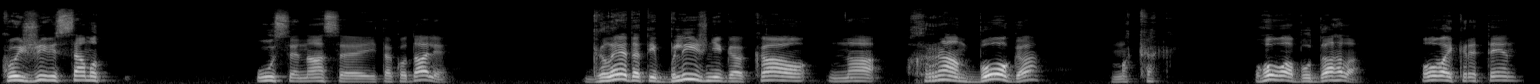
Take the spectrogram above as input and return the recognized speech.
koji živi samo use, nase i tako dalje, gledati bližnjega kao na hram Boga, ma kak, ova budala, ovaj kreten,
